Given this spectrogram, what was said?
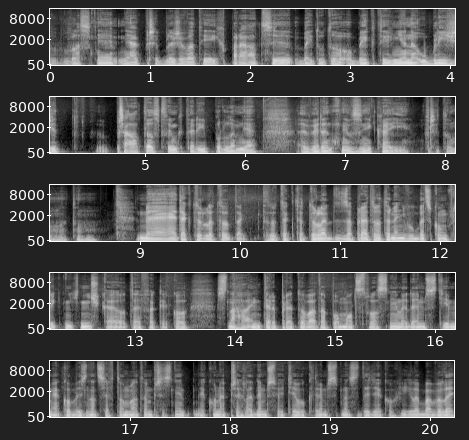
vlastně nějak přibližovat jejich práci, být u toho objektivně, neublížit přátelstvím, který podle mě evidentně vznikají při tomhle tomu. Ne, tak tohle to, tak, to, tak to, tohle, zaprvé tohle to není vůbec konfliktní knížka, jo, to je fakt jako snaha interpretovat a pomoct vlastně lidem s tím, jako vyznat se v tomhle přesně jako nepřehledném světě, o kterém jsme se teď jako chvíle bavili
